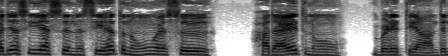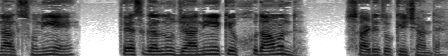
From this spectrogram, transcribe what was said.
ਅੱਜ ਅਸੀਂ ਇਸ ਨਸੀਹਤ ਨੂੰ, ਇਸ ਹਦਾਇਤ ਨੂੰ ਬੜੇ ਧਿਆਨ ਦੇ ਨਾਲ ਸੁਣੀਏ ਤੇ ਇਸ ਗੱਲ ਨੂੰ ਜਾਣੀਏ ਕਿ ਖੁਦਾਵੰਦ ਸਾਡੇ ਤੋਂ ਕੀ ਚਾਹੁੰਦਾ ਹੈ।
